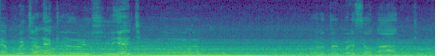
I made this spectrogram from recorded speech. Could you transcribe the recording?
É muita tecnologia, tio, mano. Agora eu tô impressionado, tio. Fica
